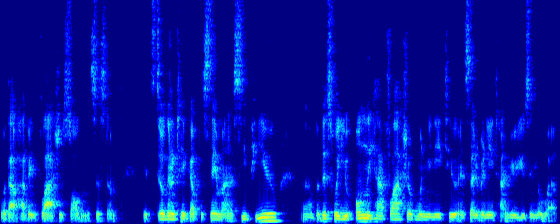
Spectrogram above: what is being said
without having Flash installed in the system. It's still going to take up the same amount of CPU, uh, but this way you only have Flash open when you need to instead of any time you're using the web.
